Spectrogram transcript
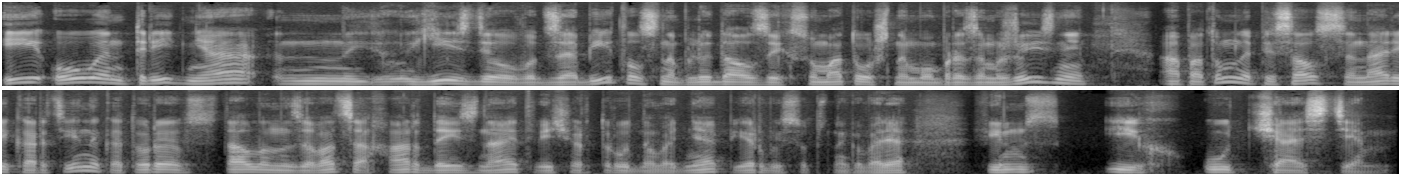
И Оуэн три дня ездил вот за Битлз, наблюдал за их суматошным образом жизни, а потом написал сценарий картины, которая стала называться «Hard Day's Night», «Вечер трудного дня», первый, собственно говоря, фильм с их участием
